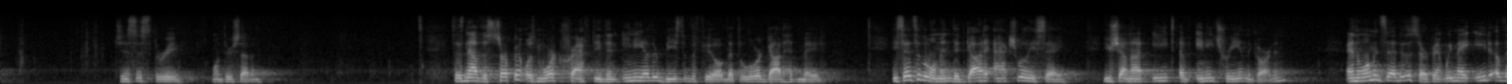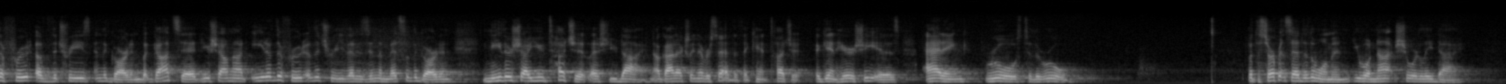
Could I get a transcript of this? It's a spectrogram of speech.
Genesis 3 1 through 7. It says, Now the serpent was more crafty than any other beast of the field that the Lord God had made. He said to the woman, Did God actually say, You shall not eat of any tree in the garden? And the woman said to the serpent, We may eat of the fruit of the trees in the garden, but God said, You shall not eat of the fruit of the tree that is in the midst of the garden, neither shall you touch it, lest you die. Now, God actually never said that they can't touch it. Again, here she is adding rules to the rule. But the serpent said to the woman, You will not surely die.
